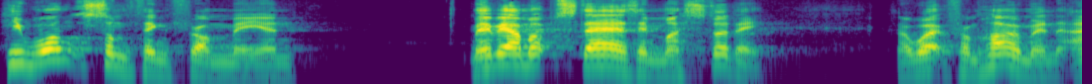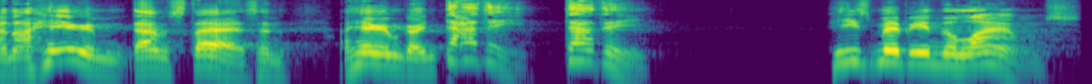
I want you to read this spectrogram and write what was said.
he wants something from me, and maybe I'm upstairs in my study I work from home, and, and I hear him downstairs, and I hear him going, Daddy, Daddy. He's maybe in the lounge.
